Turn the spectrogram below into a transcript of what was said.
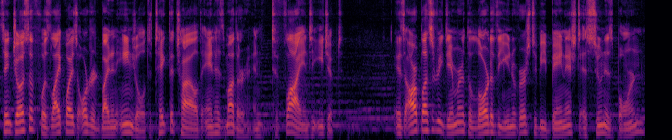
St. Joseph was likewise ordered by an angel to take the child and his mother and to fly into Egypt. Is our blessed Redeemer, the Lord of the universe, to be banished as soon as born?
